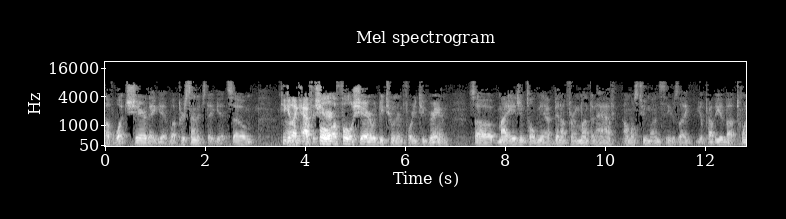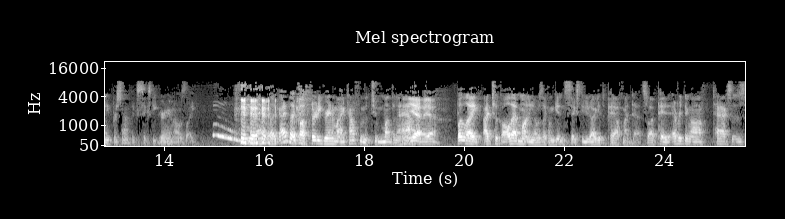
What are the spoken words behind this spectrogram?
of what share they get, what percentage they get. So Can you get like um, half a, full, share? A full share would be two hundred forty-two grand. So my agent told me I've been up for a month and a half, almost two months. He was like, "You'll probably get about twenty percent, like sixty grand." I was like, "Woo!" You know? like I had like about thirty grand in my account from the two month and a half. yeah, yeah. But like I took all that money, I was like, I'm getting sixty, dude. I get to pay off my debt. So I paid everything off, taxes,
